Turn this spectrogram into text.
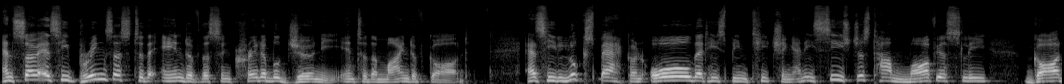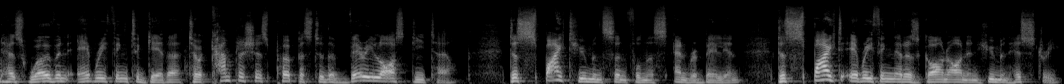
And so, as he brings us to the end of this incredible journey into the mind of God, as he looks back on all that he's been teaching and he sees just how marvelously God has woven everything together to accomplish his purpose to the very last detail, despite human sinfulness and rebellion, despite everything that has gone on in human history,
